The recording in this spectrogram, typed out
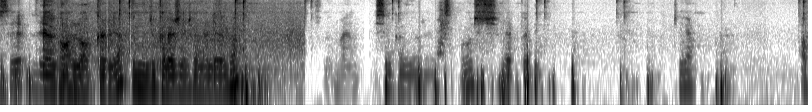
से लेयर को अनलॉक कर लिया। तो मुझे कलर चेंज करना है लेयर का। इसे कर सपोज़ रेड कर दिया ठीक है अब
